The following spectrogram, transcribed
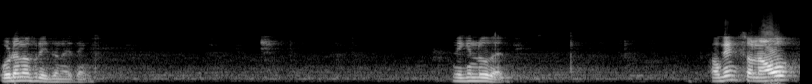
Good enough reason, I think. We can do that. Okay, so now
